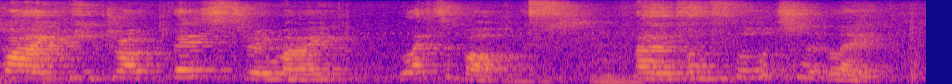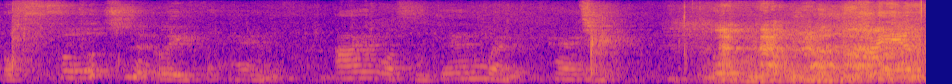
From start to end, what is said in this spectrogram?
why he dropped this through my letterbox? And unfortunately, or fortunately for him, I wasn't in when it came. I am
